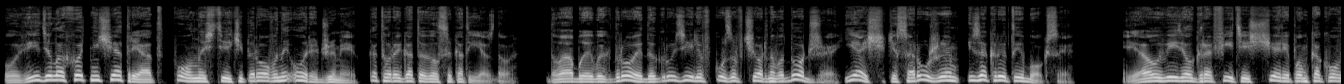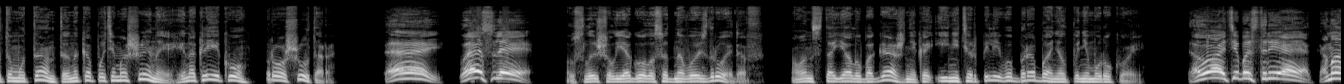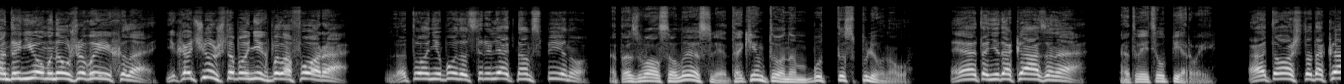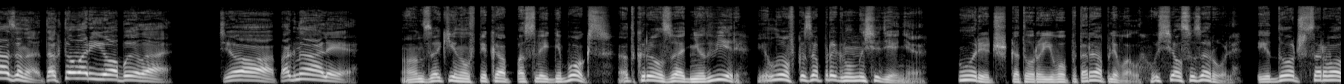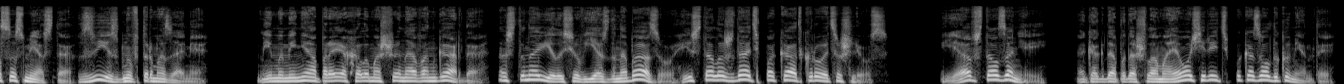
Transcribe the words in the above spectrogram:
Увидел охотничий отряд, полностью экипированный ориджами, который готовился к отъезду. Два боевых дроида грузили в кузов черного доджа ящики с оружием и закрытые боксы. Я увидел граффити с черепом какого-то мутанта на капоте машины и наклейку «Про-шутер». «Эй, Лесли!» — услышал я голос одного из дроидов. Он стоял у багажника и нетерпеливо барабанил по нему рукой. «Давайте быстрее! Команда Ньюмана уже выехала! Не хочу, чтобы у них была фора! Зато они будут стрелять нам в спину!» — отозвался Лесли таким тоном, будто сплюнул. «Это не доказано!» — ответил первый. А то, что доказано, так то варье было. Все, погнали!» Он закинул в пикап последний бокс, открыл заднюю дверь и ловко запрыгнул на сиденье. Оридж, который его поторапливал, уселся за руль, и Додж сорвался с места, взвизгнув тормозами. Мимо меня проехала машина авангарда, остановилась у въезда на базу и стала ждать, пока откроется шлюз. Я встал за ней, а когда подошла моя очередь, показал документы.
